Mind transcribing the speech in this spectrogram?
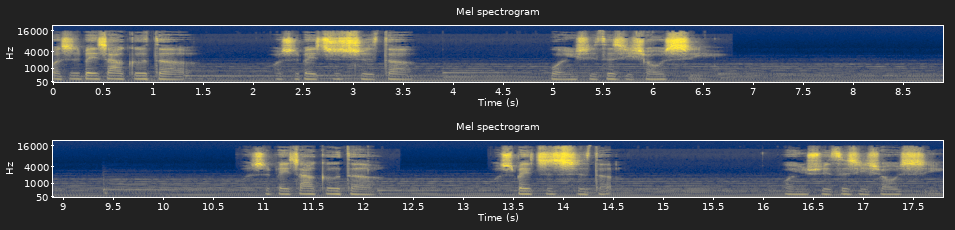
我是被照顾的，我是被支持的，我允许自己休息。我是被照顾的，我是被支持的。我允许自己休息。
